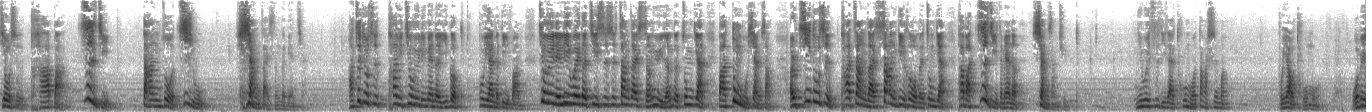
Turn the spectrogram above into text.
就是他把自己当做祭物，献在神的面前。啊，这就是他与旧约里面的一个不一样的地方。旧约里立位的祭司是站在神与人的中间，把动物献上；而基督是他站在上帝和我们的中间，他把自己怎么样呢？献上去。你为自己在涂抹大事吗？不要涂抹，我必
